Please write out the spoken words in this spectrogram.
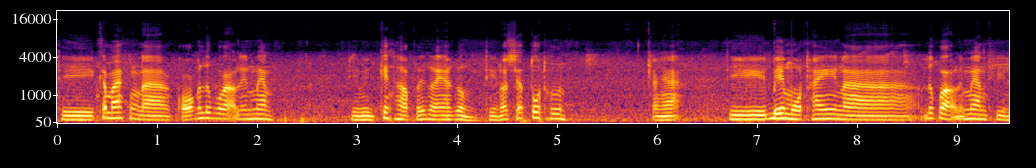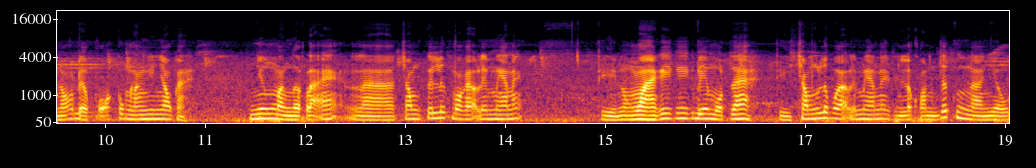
thì các bác là có cái nước vo gạo lên men thì mình kết hợp với GE gừng thì nó sẽ tốt hơn. Cả nhà thì B1 hay là nước vo gạo lên men thì nó đều có công năng như nhau cả. Nhưng mà ngược lại ấy, là trong cái nước vo gạo lên men ấy thì nó ngoài cái, cái B1 ra thì trong lớp gạo lên men này thì nó còn rất là nhiều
